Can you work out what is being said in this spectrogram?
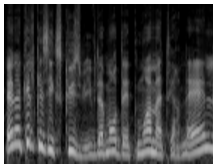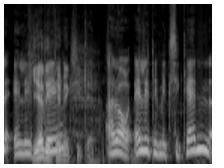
Elle a quelques excuses, évidemment, d'être moins maternelle. Elle qui, était... elle, était mexicaine. Alors, elle était mexicaine,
